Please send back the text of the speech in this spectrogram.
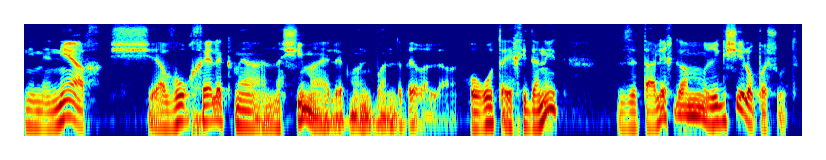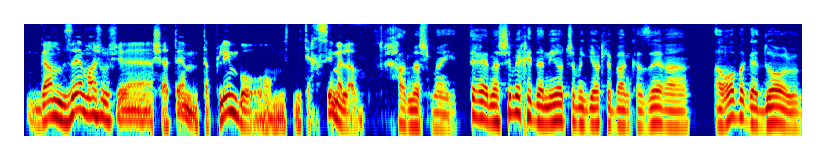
אני מניח שעבור חלק מהנשים האלה, בוא נדבר על ההורות היחידנית, זה תהליך גם רגשי לא פשוט גם זה משהו ש... שאתם מטפלים בו או מתייחסים אליו. חד משמעית תראה נשים יחידניות שמגיעות לבנק הזרע הרוב הגדול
